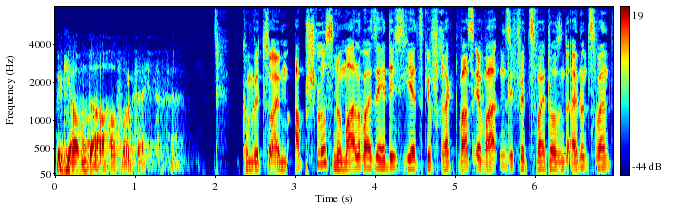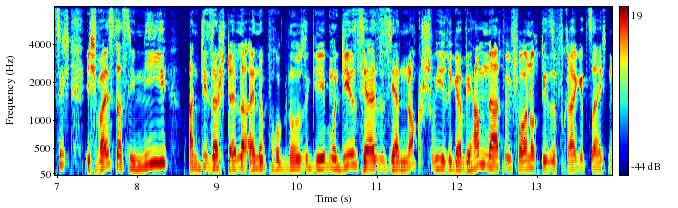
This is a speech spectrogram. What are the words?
Wir glauben da auch erfolgreich zu sein. Kommen wir zu einem Abschluss. Normalerweise hätte ich Sie jetzt gefragt, was erwarten Sie für 2021? Ich weiß, dass Sie nie an dieser Stelle eine Prognose geben und dieses Jahr ist es ja noch schwieriger. Wir haben nach wie vor noch diese Fragezeichen.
